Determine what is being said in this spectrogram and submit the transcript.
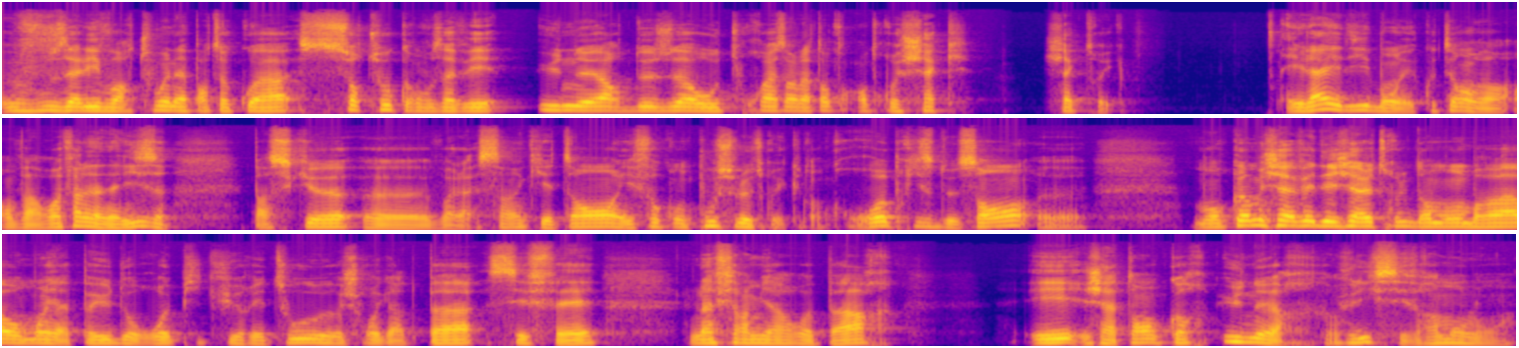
vous allez voir tout et n'importe quoi, surtout quand vous avez une heure, deux heures ou trois heures d'attente entre chaque, chaque truc. Et là, il dit bon, écoutez, on va, on va refaire l'analyse parce que euh, voilà, c'est inquiétant, il faut qu'on pousse le truc. Donc reprise de sang. Euh, bon, comme j'avais déjà le truc dans mon bras, au moins il n'y a pas eu de repiqûre et tout. Je regarde pas, c'est fait. L'infirmière repart et j'attends encore une heure. Quand je dis que c'est vraiment loin.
